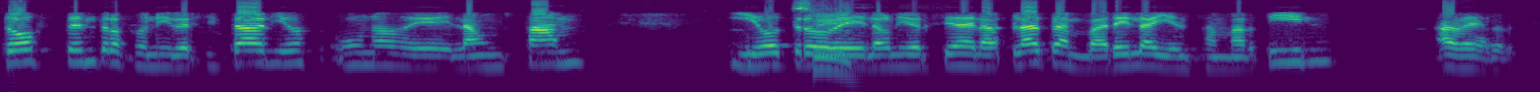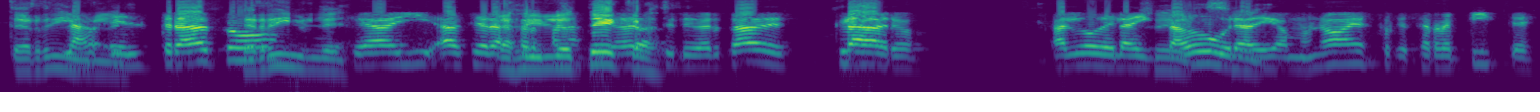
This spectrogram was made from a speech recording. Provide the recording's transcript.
dos centros universitarios, uno de la UNSAM y otro de la Universidad de La Plata, en Varela y en San Martín. A ver, terrible, el trato terrible. que hay hacia las, bibliotecas y libertades, claro, algo de la dictadura, digamos, ¿no? Eso que se repite.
